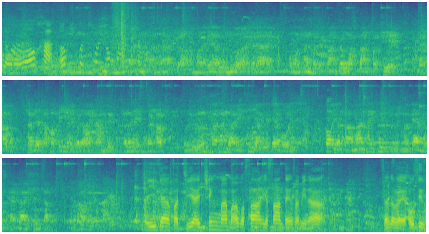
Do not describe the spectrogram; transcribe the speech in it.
ลโหลค่ะเออมีคนช่วยยกมามารถกลับมาแก้บนเมื่อไหร่ก็ได้เพราะบางท่านมาจากต่างจังหวัดต่างประเทศนะครับท่านจะกลับมาปีไหนก็ได้ห้ามดึกเท่านั้นเองนะครับ หรือถ้าท่านใดที่อยากจะแก้บน ก็ยังสามารถให้ผู้อื่นมาแก้บนแทนได้เช่นกันนะครับ 呢间佛寺喺青马某一个山嘅山顶上边啊，上到嚟好舒服，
